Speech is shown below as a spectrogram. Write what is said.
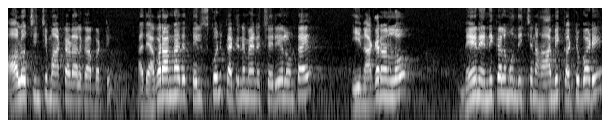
ఆలోచించి మాట్లాడాలి కాబట్టి అది ఎవరన్నది తెలుసుకొని కఠినమైన చర్యలు ఉంటాయి. ఈ నగరంలో నేను ఎన్నికల ముందు ఇచ్చిన హామీ కట్టుబడి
